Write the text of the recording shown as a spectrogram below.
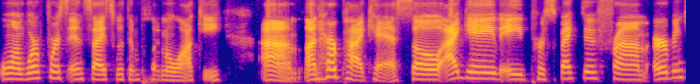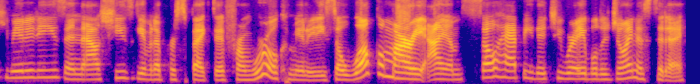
on workforce insights with Employ Milwaukee um, on her podcast. So I gave a perspective from urban communities, and now she's given a perspective from rural communities. So welcome, Mari. I am so happy that you were able to join us today.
